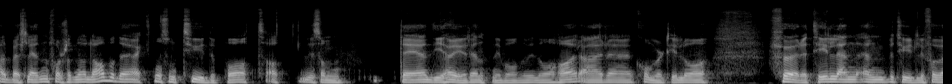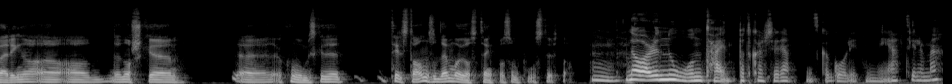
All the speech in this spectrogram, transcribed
arbeidsledigheten fortsatt er lav, og det er ikke noe som tyder på at, at liksom det, de høye rentenivåene vi nå har, er, eh, kommer til å føre til en, en betydelig forverring av, av det norske økonomiske tilstanden, så det må vi også tenke på som positivt. Mm. Nå var det noen tegn på at kanskje renten skal gå litt ned, til og med.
